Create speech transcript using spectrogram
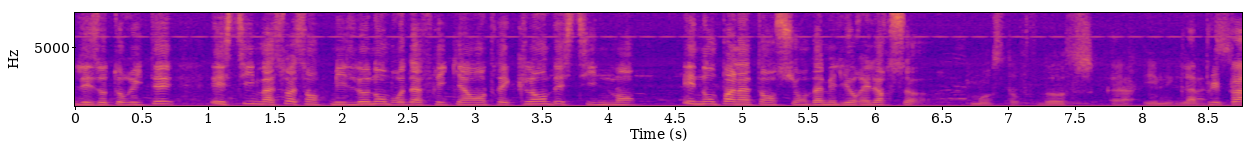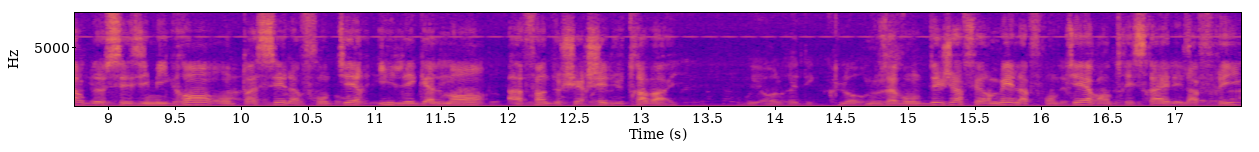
Les autorités estiment à 60 000 le nombre d'Africains entrés clandestinement et n'ont pas l'intention d'améliorer leur sort. La plupart de ces immigrants ont passé la frontière illégalement afin de chercher du travail. Nous avons déjà fermé la frontière entre Israël et l'Afrique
